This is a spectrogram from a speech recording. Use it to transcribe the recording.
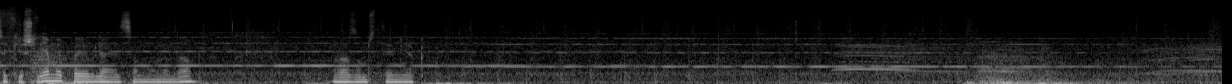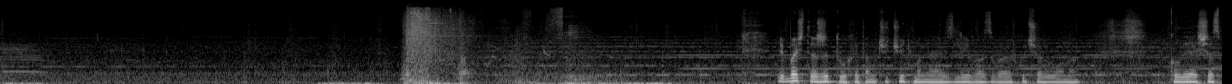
Всякі шлеми появляються в мене, да? Разом з тим як. І бачите, житухи там чуть-чуть мене зліва зверху червона. Коли я зараз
